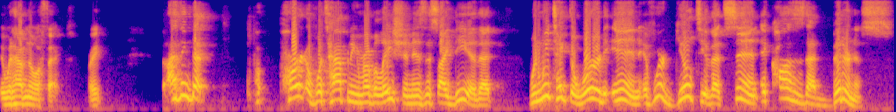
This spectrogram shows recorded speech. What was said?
it would have no effect, right? I think that p- part of what's happening in Revelation is this idea that when we take the word in, if we're guilty of that sin, it causes that bitterness.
